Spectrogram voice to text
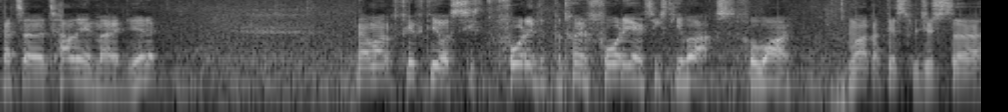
That's an Italian made unit. Now I want 50 or 60, 40, between 40 and 60 bucks for one. And I got this for just uh,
